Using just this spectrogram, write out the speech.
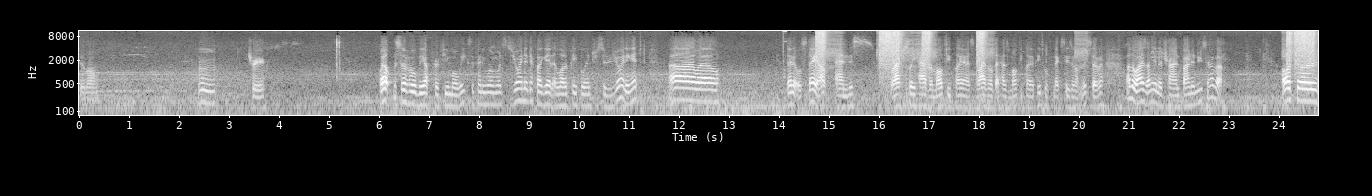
too long. Hmm. true. Well, the server will be up for a few more weeks if anyone wants to join it. If I get a lot of people interested in joining it, uh, well, then it will stay up, and this will actually have a multiplayer survival that has multiplayer people for next season on this server. Otherwise, I'm going to try and find a new server. Also,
